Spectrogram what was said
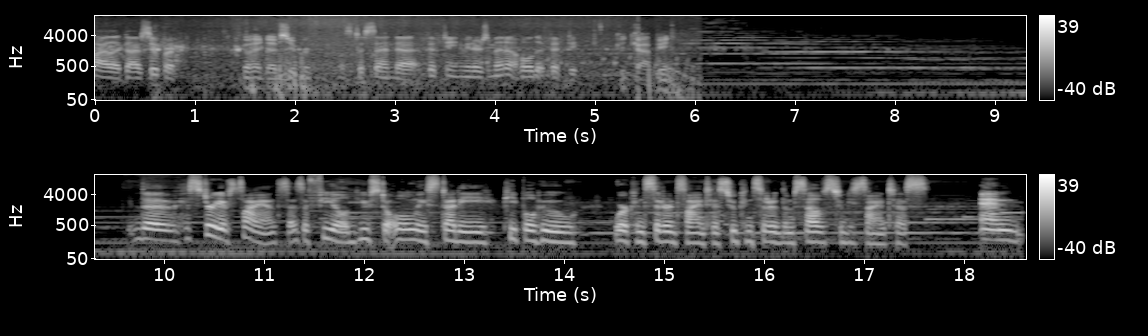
Pilot, dive super. Go ahead, dive super. Let's descend at 15 meters a minute, hold at 50. Good copy. The history of science as a field used to only study people who were considered scientists, who considered themselves to be scientists. And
